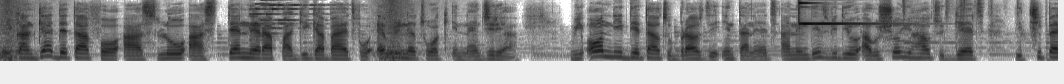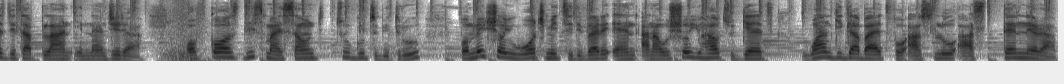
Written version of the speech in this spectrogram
You can get data for as low as 10 naira per gigabyte for every network in Nigeria. We all need data to browse the internet and in this video I will show you how to get the cheapest data plan in Nigeria. Of course this might sound too good to be true but make sure you watch me till the very end and I will show you how to get 1 gigabyte for as low as 10 naira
